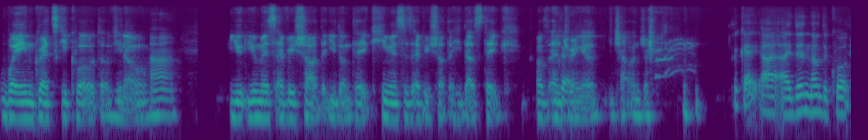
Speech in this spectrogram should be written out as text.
wayne gretzky quote of you know ah you you miss every shot that you don't take. He misses every shot that he does take of entering a challenger. Okay I, I didn't know the quote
